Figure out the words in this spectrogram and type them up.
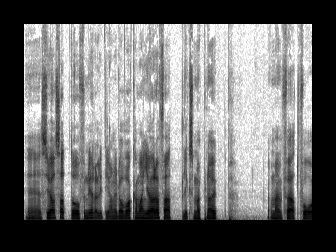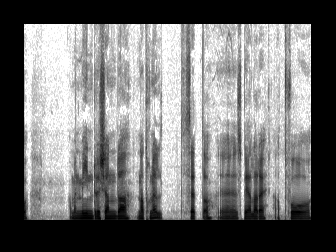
Eh, så jag satt och funderade lite grann idag. Vad kan man göra för att liksom öppna upp, ja, men för att få ja, men mindre kända nationellt sett då, eh, spelare att få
